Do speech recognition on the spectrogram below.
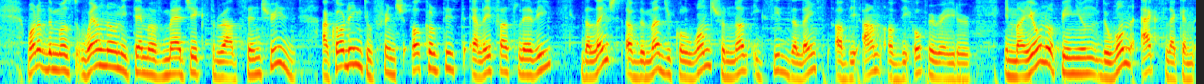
One of the most well-known items of magic throughout centuries, according to French occultist Eliphas Levi, the length of the magical wand should not exceed the length of the arm of the operator. In my own opinion, the wand acts like an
